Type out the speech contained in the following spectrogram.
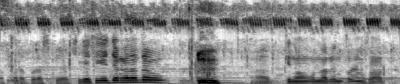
Para para para kayo. Sige sige diyan ka na daw. At kinuha ko na rin tong sa atin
